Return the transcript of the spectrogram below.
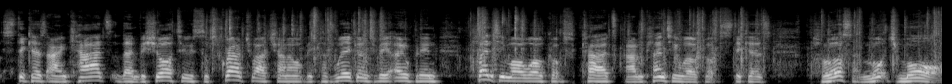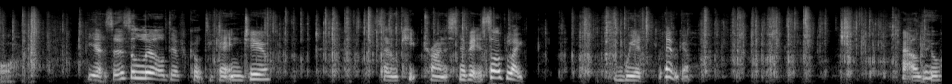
stickers and cards, then be sure to subscribe to our channel because we're going to be opening plenty more World Cup cards and plenty World Cup stickers, plus much more. Yeah, so it's a little difficult to get into. So we'll keep trying to snip it. It's sort of like weird. There we go. That'll do.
